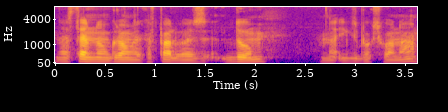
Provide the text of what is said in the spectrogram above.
Następną grą, jaka wpadła jest Doom na Xbox One.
